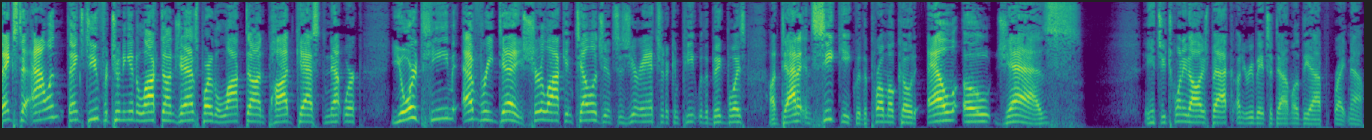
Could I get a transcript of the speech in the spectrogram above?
Thanks to Alan. Thanks to you for tuning in to Locked On Jazz, part of the Locked On Podcast Network. Your team every day. Sherlock Intelligence is your answer to compete with the big boys on data and SeatGeek with the promo code LOJazz. It gets you $20 back on your rebate, so download the app right now.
